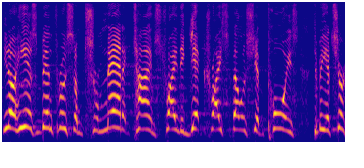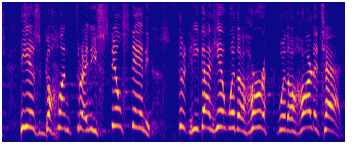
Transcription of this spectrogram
You know, he has been through some traumatic times trying to get Christ Fellowship poised to be a church. He has gone through, and he's still standing. He got hit with a, her, with a heart attack,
